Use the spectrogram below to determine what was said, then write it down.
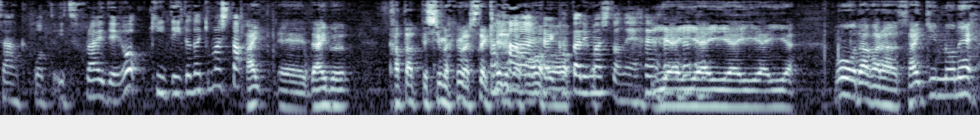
サンクコット It's Friday を聞いていただきました。はい、えーだいぶ語ってしまいましたけれども。はいはい、語りましたね。いやいやいやいやいや。もうだから最近のね、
